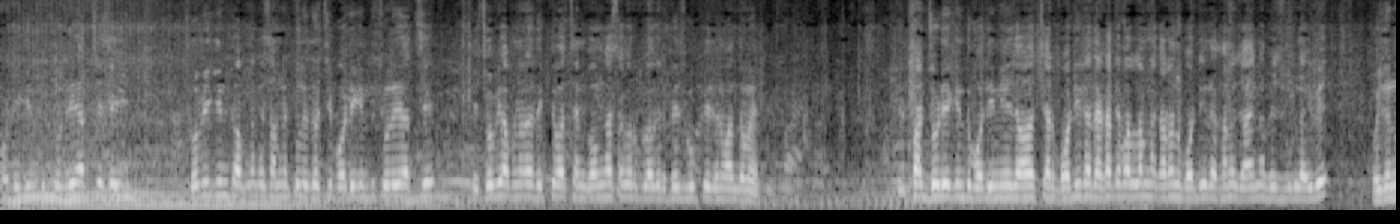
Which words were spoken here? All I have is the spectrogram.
বডি কিন্তু চলে যাচ্ছে, সেই ছবি কিন্তু আপনাদের সামনে তুলে ধরছি। বডি কিন্তু চলে যাচ্ছে, সেই ছবি আপনারা দেখতে পাচ্ছেন গঙ্গাসাগর ব্লগের ফেসবুক পেজের মাধ্যমে। পেপার জড়িয়ে কিন্তু বডি নিয়ে যাওয়া হচ্ছে। আর বডিটা দেখাতে পারলাম না, কারণ বডি দেখানো যায় না ফেসবুক লাইভে ওই জন্য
